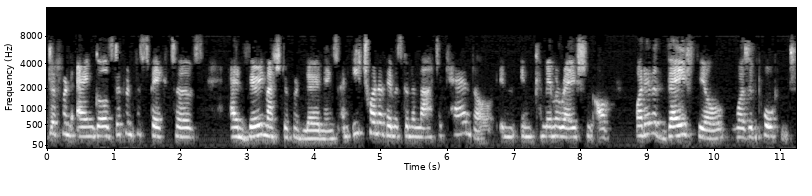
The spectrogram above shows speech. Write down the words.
different angles, different perspectives, and very much different learnings. And each one of them is going to light a candle in, in commemoration of whatever they feel was important.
